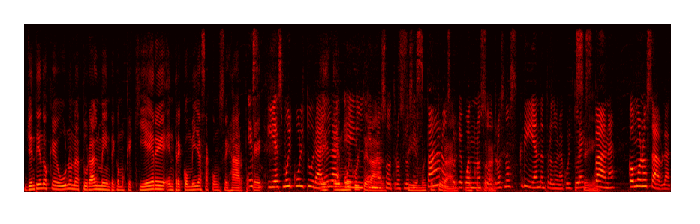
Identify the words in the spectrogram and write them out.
yo entiendo que uno naturalmente como que quiere, entre comillas, aconsejar. Porque Es- y es muy cultural, Es- en, la- es muy en- cultural. en nosotros, los Sí, hispanos, cultural, porque cuando nosotros nos crían dentro de una cultura Sí. hispana, ¿cómo nos hablan?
